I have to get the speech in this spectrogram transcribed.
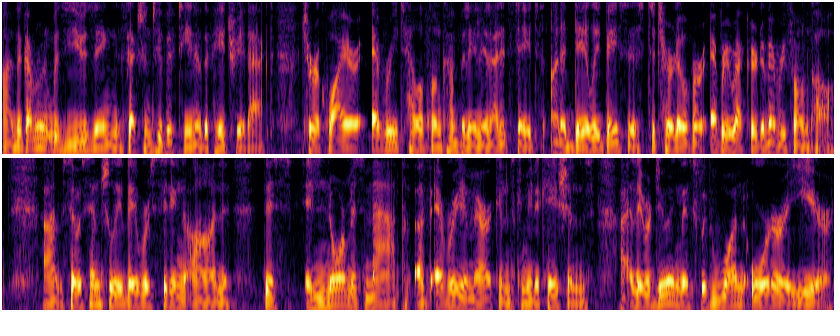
Uh, the government was using Section 215 of the Patriot Act to require every telephone company in the United States on a daily basis to turn over every record of every phone call. Um, so essentially, they were sitting on this enormous map of every American's communications, uh, and they were doing this with one order a year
